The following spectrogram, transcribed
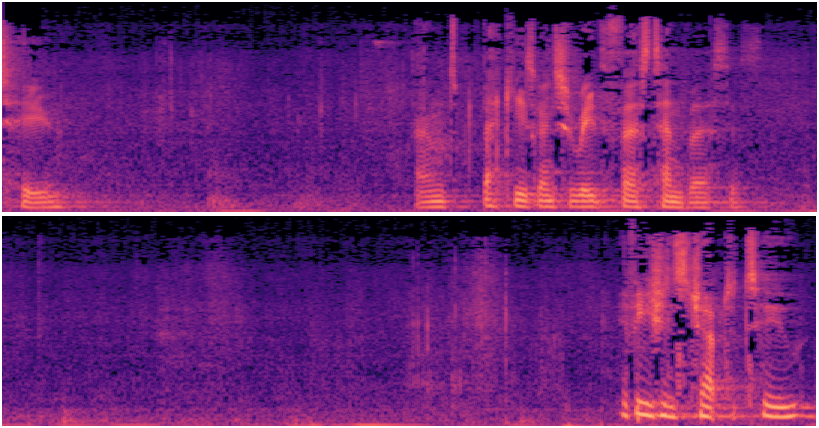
2. And Becky is going to read the first 10 verses. Ephesians chapter 2,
